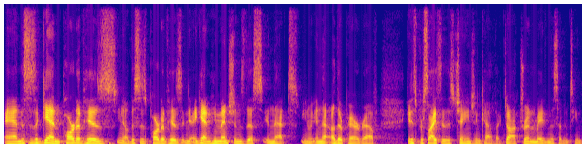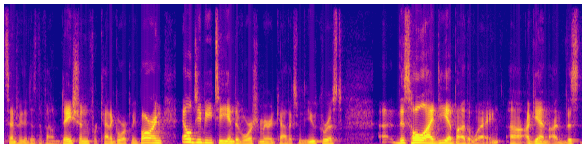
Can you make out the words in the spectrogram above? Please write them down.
And this is again part of his, you know, this is part of his. Again, he mentions this in that, you know, in that other paragraph. It is precisely this change in Catholic doctrine made in the 17th century that is the foundation for categorically barring LGBT and divorced married Catholics from the Eucharist this whole idea, by the way, uh, again, uh, this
